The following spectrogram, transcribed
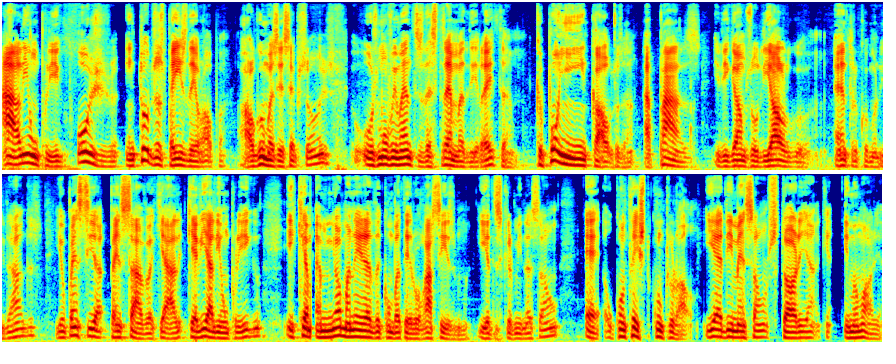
há ali um perigo. Hoje, em todos os países da Europa, há algumas exceções, os movimentos da extrema-direita que põem em causa a paz e, digamos, o diálogo entre comunidades, eu pensia, pensava que, há, que, havia ali um perigo e que a, melhor maneira de combater o racismo e a discriminação é o contexto cultural e é a dimensão história e memória.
